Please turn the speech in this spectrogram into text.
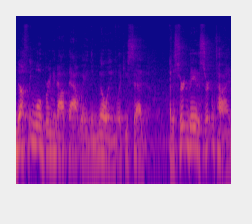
nothing will bring it out that way than knowing, like you said, at a certain day at a certain time,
